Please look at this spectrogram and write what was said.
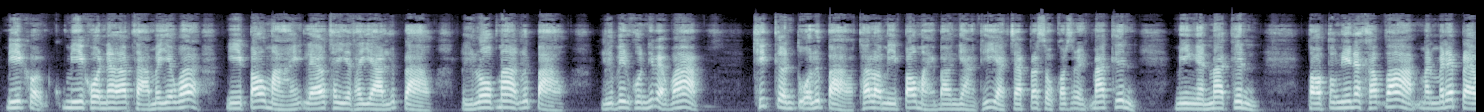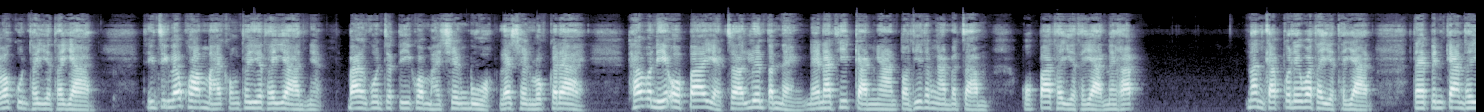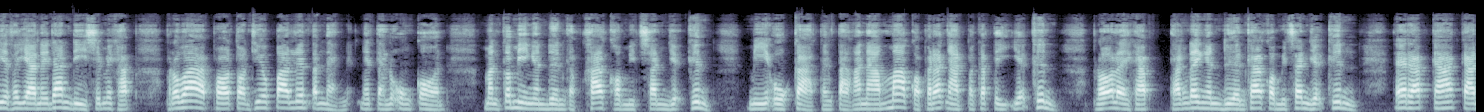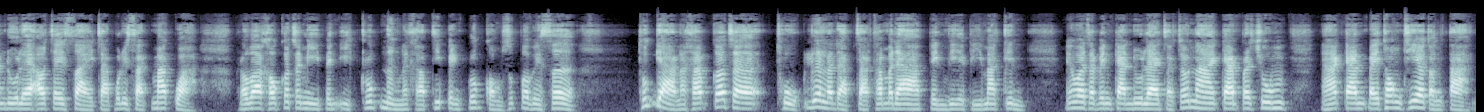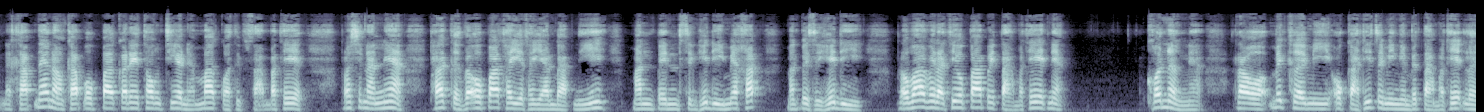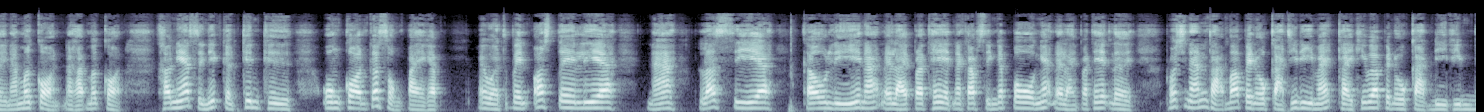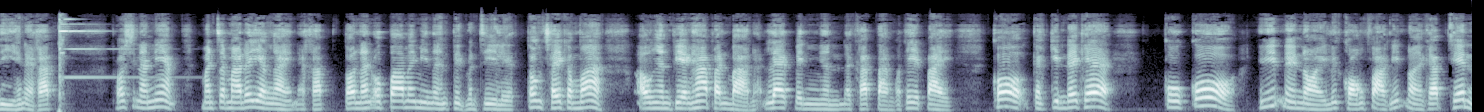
มีคนมีคนนะครับ ถามมาเยอะว่ามีเป้าหมายแล้วทะเยอทะยานหรือเปล่า หรือโลภมากหรือเปล่า หรือเป็นคนที่แบบว่า คิดเกินตัวหรือเปล่า ถ้าเรามีเป้าหมายบางอย่างที่อยากจะประสบความสำเร็จมากขึ้น มีเงินมากขึ้น ตอบตรงนี้นะครับว่ามันไม่ได้แปลว่าคุณทะเยอทะยาน จริง ๆ แล้วความหมายของทะเยอทะยานเนี่ยบางคนจะตีความหมายเชิงบวก และเชิงลบก็ได้ ถ้าวันนี้โอป้าอยากจะเลื่อนตำแหน่งในหน้าที่การงานตอนที่ทำงานประจำโอป้าทะเยอทะยานไหมครับ นั่นครับก็เรียกว่าทะเยอทะยาน แต่เป็นการทะเยอทะยานในด้านดีใช่ไหมครับ เพราะว่าพอตอนที่ป้าเลื่อนตำแหน่งในแต่ละองค์กร มันก็มีเงินเดือนกับค่าคอมมิชชั่นเยอะขึ้น มีโอกาสต่างๆนานามากกว่าพนักงานปกติเยอะขึ้น เพราะอะไรครับ ทั้งได้เงินเดือนค่าคอมมิชชั่นเยอะขึ้น ได้รับการดูแลเอาใจใส่จากบริษัทมากกว่า เพราะว่าเขาก็จะมีเป็นอีกกลุ่มหนึ่งนะครับที่เป็นกลุ่มของซูเปอร์เวเซอร์ ทุกอย่างนะครับก็จะถูกเลื่อนระดับจากธรรมดาเป็น VIP มากขึ้น ไม่ว่าจะเป็นการดูแลจากเจ้านายการประชุมนะการไปท่องเที่ยวต่างๆนะครับแน่นอนครับโอป้าก็ได้ท่องเที่ยวเนี่ยมากกว่า 13 ประเทศ เพราะฉะนั้นเนี่ยถ้าเกิดว่าโอป้าทะเยอทะยานแบบนี้ มันเป็นสิ่งที่ดีไหมครับ มันเป็นสิ่งที่ดี เพราะว่าเวลาที่โอป้าไปต่างประเทศเนี่ยข้อหนึ่งเนี่ยเราไม่เคยมีโอกาสที่จะมีเงินไปต่างประเทศเลยนะเมื่อก่อนนะครับเมื่อก่อน คราวนี้สิ่งที่เกิดขึ้นคือองค์กรก็ส่งไปครับไม่ว่าจะเป็นออสเตรเลีย นะรัสเซียเกาหลีนะหลาย ๆ ประเทศนะครับ สิงคโปร์เงี้ยหลาย ๆ ประเทศเลย เพราะฉะนั้นถามว่าเป็นโอกาสที่ดีไหมใครคิดว่าเป็นโอกาสดีพิมพ์ดีให้หน่อยครับ เพราะฉะนั้นเนี่ยมันจะมาได้ยังไงนะครับ ตอนนั้นโอป้าไม่มีเงินติดบัญชีเลย ต้องใช้คำว่าเอาเงินเพียง 5,000 บาทแลกเป็นเงินนะครับต่างประเทศไป ก็กินได้แค่โกโก้นิดๆหน่อยๆหรือของฝากนิดหน่อยครับ เช่น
